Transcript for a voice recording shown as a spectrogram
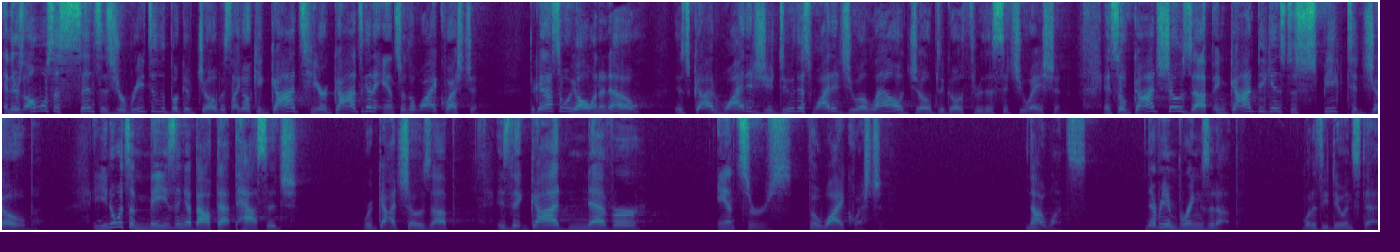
And there's almost a sense as you read through the book of Job, it's like, okay, God's here. God's going to answer the why question. Because that's what we all want to know is God, why did you do this? Why did you allow Job to go through this situation? And so God shows up and God begins to speak to Job. And you know what's amazing about that passage where God shows up? Is that God never answers the why question. Not once. Never even brings it up. What does he do instead?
